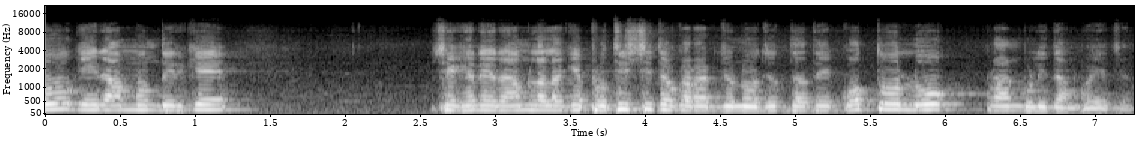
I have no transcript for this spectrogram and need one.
লোক এই রাম মন্দিরকে, সেখানে রামলালাকে প্রতিষ্ঠিত করার জন্য অযোধ্যাতে কত লোক প্রাণ বলিদান হয়েছেন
